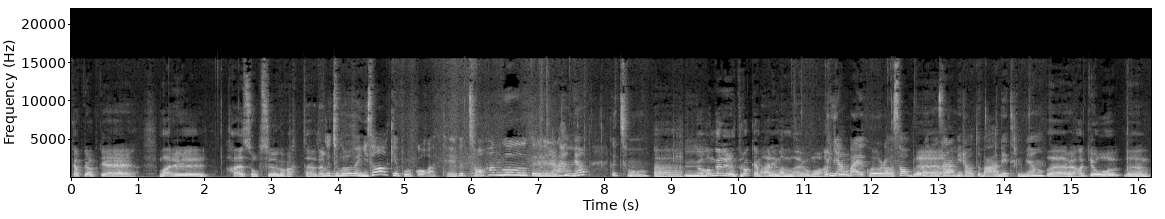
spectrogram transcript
가볍게 말을 할수 없을 것 같아요. 그쵸, 그러면 이상하게 볼 것 같아요. 그쵸? 한국을 하면, 그쵸. 네. 그러니까 헝가리는 그렇게 많이 만나요. 뭐 학교, 음. 그냥 말 걸어서 모르는 네. 사람이라도 마음에 들면, 네, 학교는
